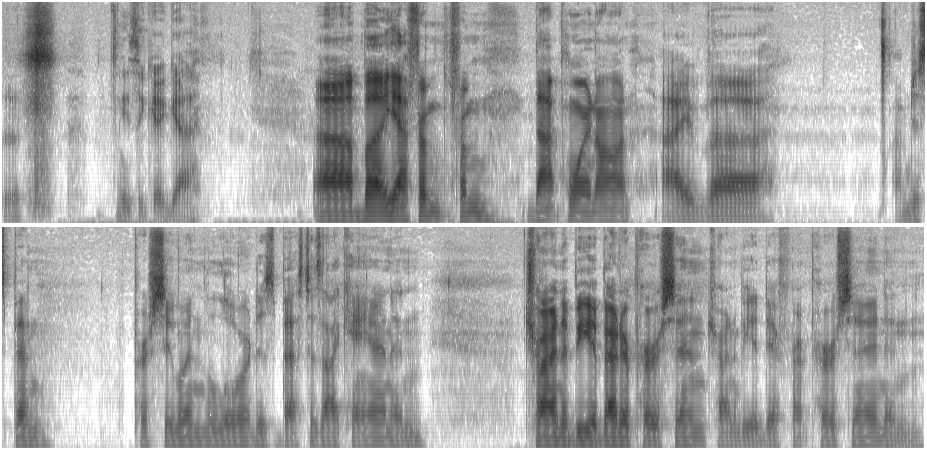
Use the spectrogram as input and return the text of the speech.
He's a good guy. Uh, but yeah, from from that point on, I've uh, I've just been pursuing the Lord as best as I can and trying to be a better person, trying to be a different person, and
